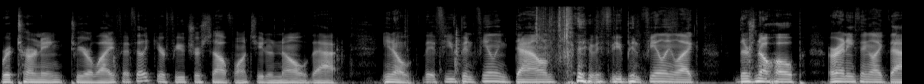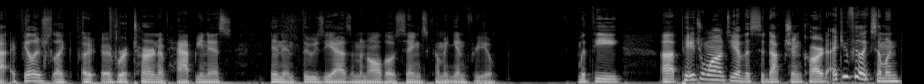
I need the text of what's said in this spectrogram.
returning to your life. I feel like your future self wants you to know that, you know, if you've been feeling down, if you've been feeling like there's no hope or anything like that, I feel there's like a, a return of happiness and enthusiasm and all those things coming in for you. With the uh, Page of Wands, you have the Seduction card. I do feel like someone,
